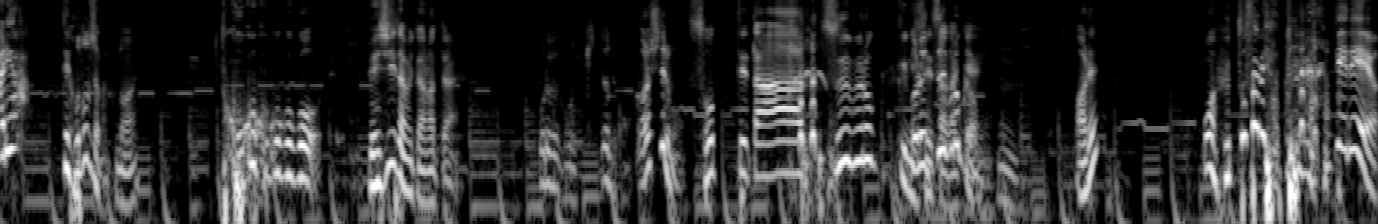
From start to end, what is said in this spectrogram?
ありゃ！ってほどじゃなくない？ここここここ。ベジータみたいになってない？俺がこうきだってあれしてるもん。反ってたー。ツーブロックに俺2してただけ。ブロックだもん、うん。あれ？お前フットサルやってんなやってねえよ。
